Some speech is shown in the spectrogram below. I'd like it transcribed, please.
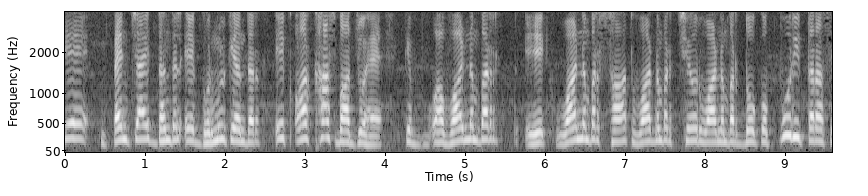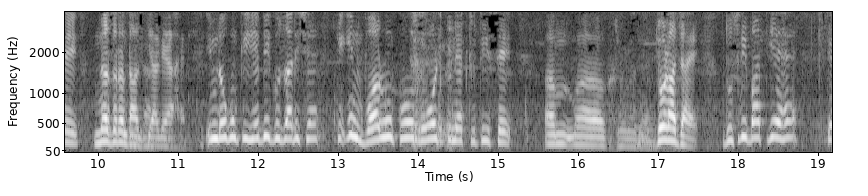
कि पंचायत धंधल एक गुरमुल के अंदर एक और खास बात जो है कि वार्ड नंबर एक, वार्ड नंबर सात, वार्ड नंबर छह और वार्ड नंबर दो को पूरी तरह से नजरअंदाज किया गया है। इन लोगों की ये भी गुजारिश है कि इन वार्डों को रोड कनेक्टिविटी से जोड़ा जाए। दूसरी बात यह है कि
